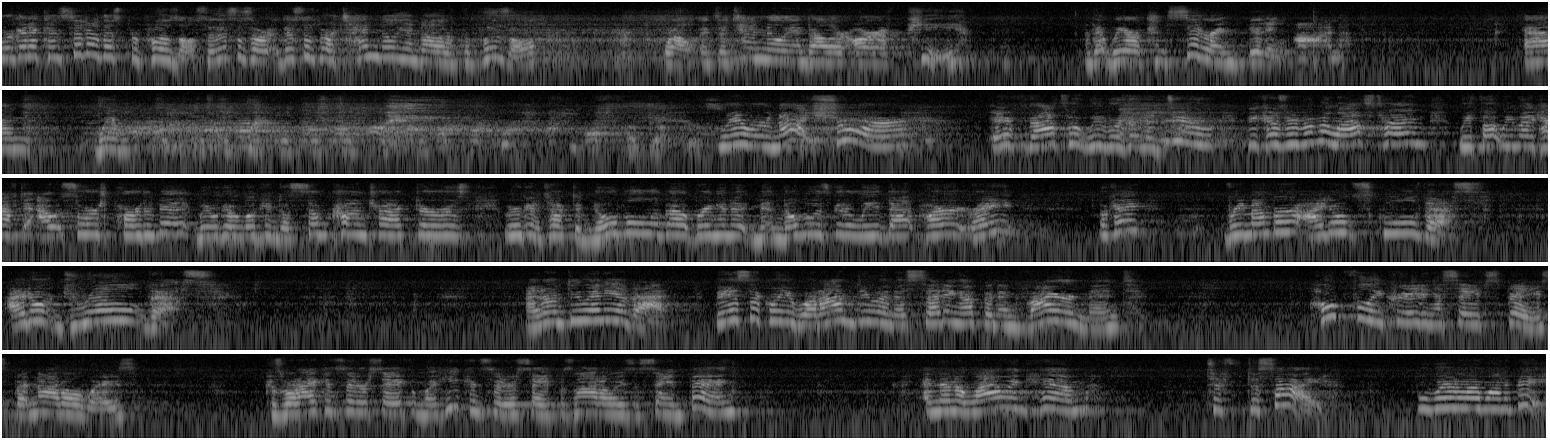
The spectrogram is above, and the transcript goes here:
we're going to consider this proposal. So this is our this is our ten million dollar proposal. Well, it's a ten million dollar RFP that we are considering bidding on, and we we were not sure if that's what we were going to do because remember last time we might have to outsource part of it. We were going to look into subcontractors. We were going to talk to Noble about bringing it. Noble was going to lead that part, right? Okay? Remember, I don't school this. I don't drill this. I don't do any of that. Basically, what I'm doing is setting up an environment, hopefully creating a safe space, but not always. Because what I consider safe and what he considers safe is not always the same thing. And then allowing him to decide well, where do I want to be?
